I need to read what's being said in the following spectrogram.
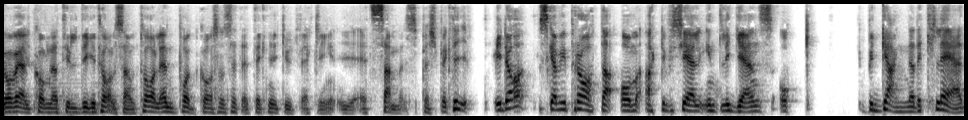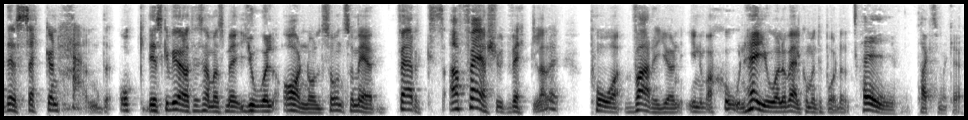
och välkomna till Digitalsamtal, en podcast som sätter teknikutvecklingen i ett samhällsperspektiv. Idag ska vi prata om artificiell intelligens och begagnade kläder second hand. Och det ska vi göra tillsammans med Joel Arnoldsson som är verks affärsutvecklare på Vargön Innovation. Hej Joel och välkommen till podden. Hej, tack så mycket.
